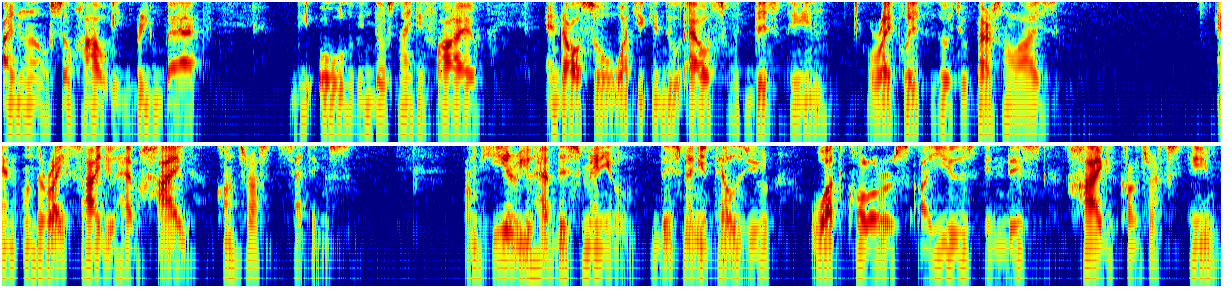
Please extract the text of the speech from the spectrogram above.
I don't know somehow it bring back the old Windows 95 and also what you can do else with this theme right click go to personalize and on the right side you have high contrast settings. From here you have this menu. This menu tells you what colors are used in this high contrast theme.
